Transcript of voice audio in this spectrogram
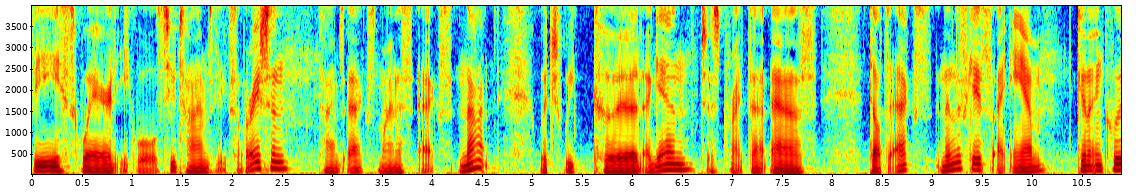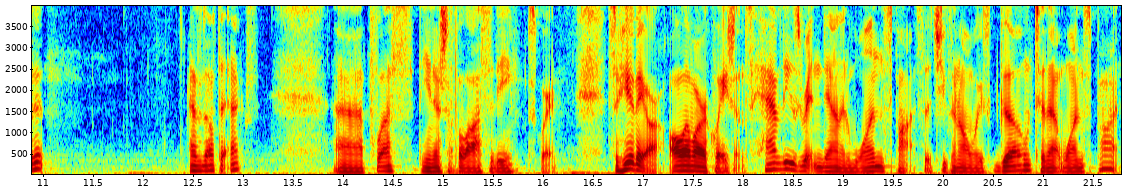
v squared equals 2 times the acceleration times x minus x naught, which we could, again, just write that as delta x. And in this case, I am going to include it as delta x, uh, plus the initial velocity squared. So here they are, all of our equations. Have these written down in one spot so that you can always go to that one spot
